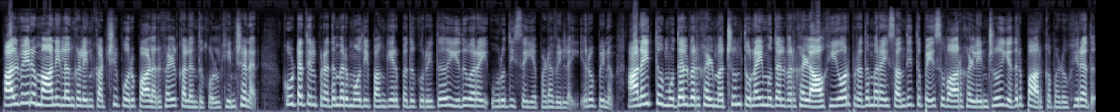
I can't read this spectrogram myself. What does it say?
பல்வேறு மாநிலங்களின் கட்சி பொறுப்பாளர்கள் கலந்து கொள்கின்றனர். கூட்டத்தில் பிரதமர் மோடி பங்கேற்பது குறித்து இதுவரை உறுதி செய்யப்படவில்லை. இருப்பினும் அனைத்து முதல்வர்கள் மற்றும் துணை முதல்வர்கள் ஆகியோர் பிரதமரை சந்தித்து பேசுவார்கள் என்று எதிர்பார்க்கப்படுகிறது.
